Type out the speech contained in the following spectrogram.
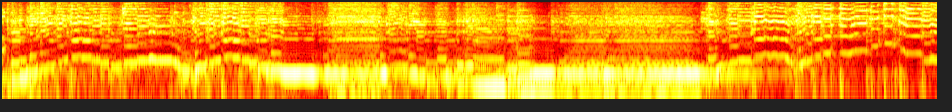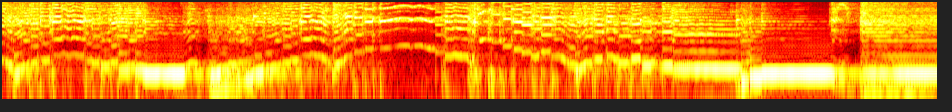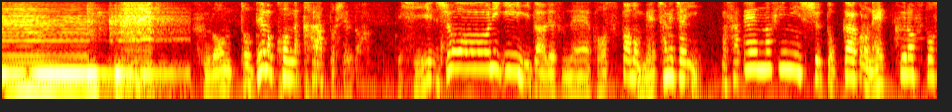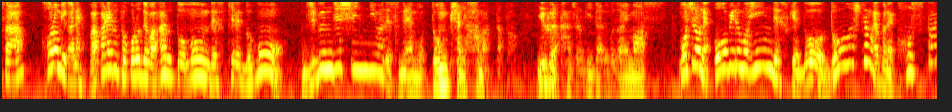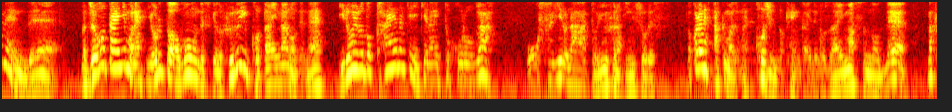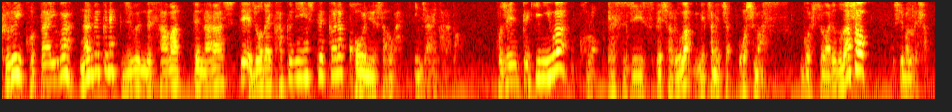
こんなカラッとしてると。非常にいいギターですね。コスパもめちゃめちゃいい。まあ、サテンのフィニッシュとか、このネックの太さ、好みがね、分かれるところではあると思うんですけれども、自分自身にはですね、もうドンピシャにはまったという風な感じのギターでございます。もちろんね、オービルもいいんですけど、どうしてもやっぱね、コスパ面で、まあ、状態にもね、よるとは思うんですけど、古い個体なのでね、いろいろと変えなきゃいけないところが多すぎるなというふうな印象です。これはね、あくまでもね、個人の見解でございますので、まあ、古い個体はなるべくね、自分で触って鳴らして、状態確認してから購入した方がいいんじゃないかなと。個人的には、この SG スペシャルはめちゃめちゃ推します。ご視聴ありがとうございました。島津でした。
